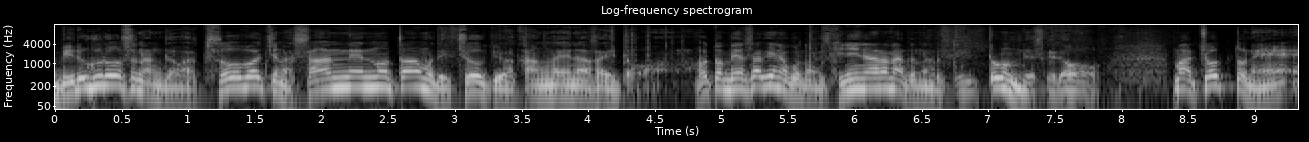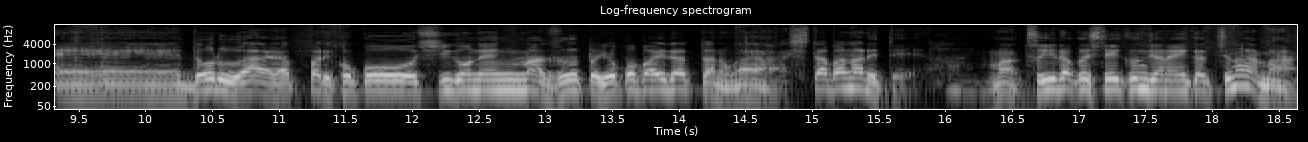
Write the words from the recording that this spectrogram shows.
ビル・グロースなんかは相場っていうのは3年のタームで長期は考えなさいと。ほんと目先のことが気にならなくなるって言っとるんですけど、まあちょっとね、えー、ドルはやっぱりここ4、5年、まあずっと横ばいだったのが、下離れて、はい、まあ墜落していくんじゃないかっていうのが、まあ、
